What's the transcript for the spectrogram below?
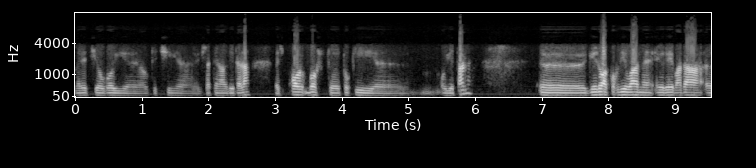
meretzi ogoi e, autetxi e, izaten aldirela, ez bost e, toki e, oietan. E, gero akordioan ere bada e,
